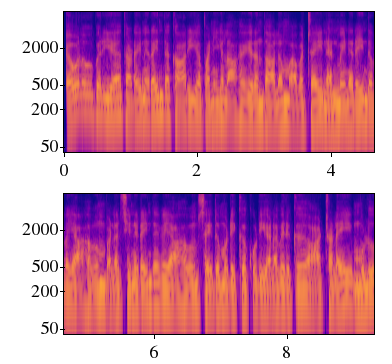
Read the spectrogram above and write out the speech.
எவ்வளவு பெரிய தடை நிறைந்த காரிய பணிகளாக இருந்தாலும் அவற்றை நன்மை நிறைந்தவையாகவும் வளர்ச்சி நிறைந்தவையாகவும் செய்து முடிக்கக்கூடிய அளவிற்கு ஆற்றலை முழு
